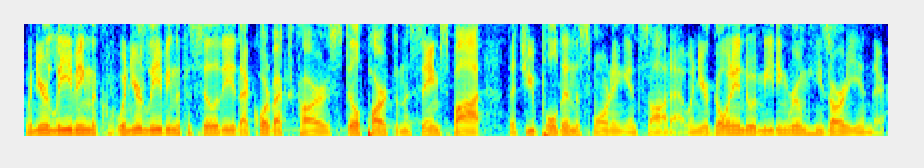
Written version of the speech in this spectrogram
When you're leaving the when you're leaving the facility, that quarterback's car is still parked in the same spot that you pulled in this morning and saw it at. When you're going into a meeting room, he's already in there.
